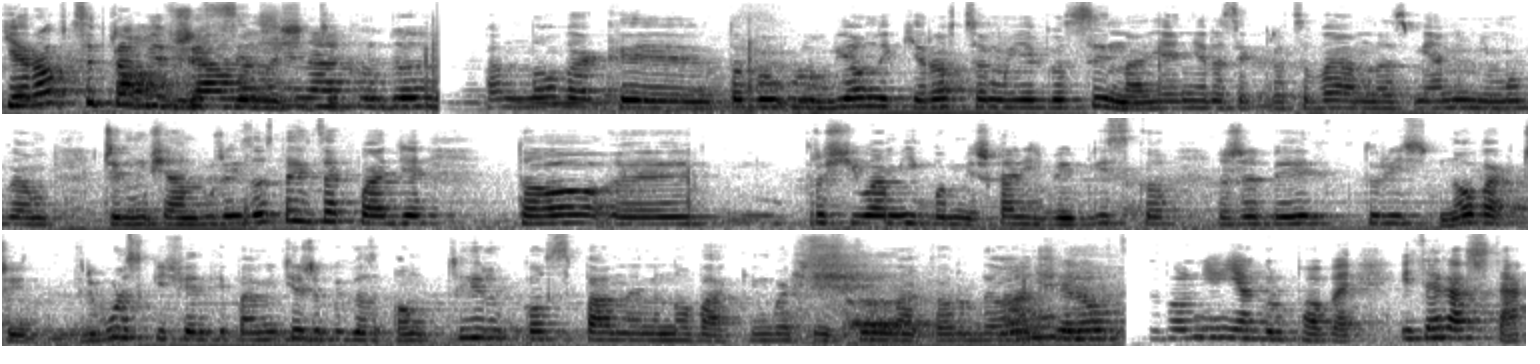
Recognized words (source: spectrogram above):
kierowcy prawie wszyscy akordeonie. Pan Nowak y, to był ulubiony kierowca mojego syna. Ja nieraz jak pracowałam na zmianie, nie mogłam, czy musiałam dłużej zostać w zakładzie, to y, prosiłam ich, bo mieszkaliśmy blisko, żeby któryś Nowak, czy Trybulski Świętej Pamięci, żeby go, on tylko z panem Nowakiem, właśnie z tym akordeonie. Zwolnienia grupowe. I teraz tak,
